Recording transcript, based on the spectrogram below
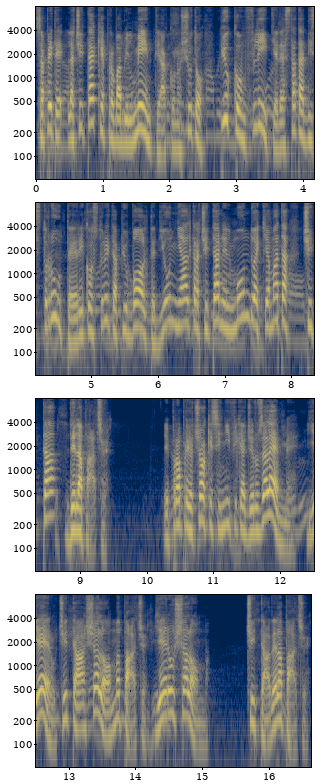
Sapete, la città che probabilmente ha conosciuto più conflitti ed è stata distrutta e ricostruita più volte di ogni altra città nel mondo è chiamata città della pace. È proprio ciò che significa Gerusalemme. Yeru, città, Shalom, pace. Yeru Shalom, città della pace.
